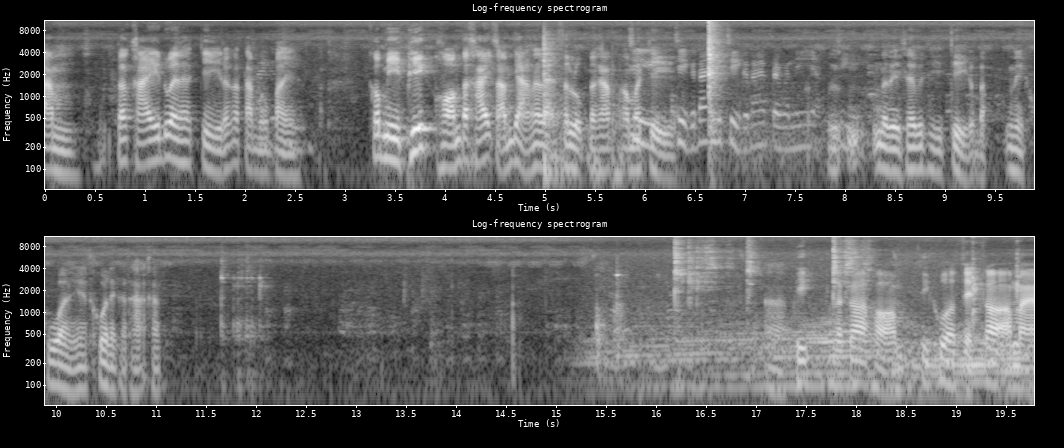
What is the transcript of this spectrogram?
ตำตะไคร้ด้วยนะจีแล้วก็ตำลงไปก็ มีพริกหอมตะไคร้สามอย่างนั่นแหละสรุปนะครับ เอามาจีจีก็ได้ไม่จีก็ได้แต่วันนี้อยากจีนาดีใช้วิธีจีกับแบบในคั่วอย่างเงี้ยคั่วในกระทะครับอ่าพริกแล้วก็หอมที่คั่วเสร็จก็เอามา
